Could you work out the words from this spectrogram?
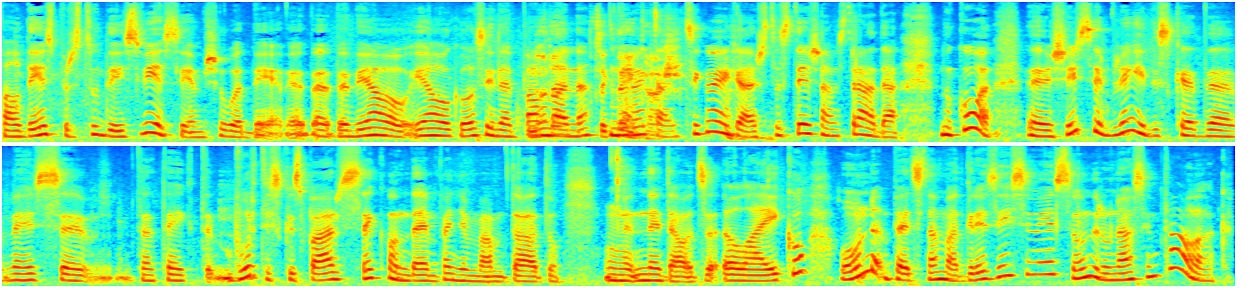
paldies par studijas viesiem šodien, jā, tad jau, jau klausītāji pamana, nu, cik, nu, vienkārši. rekā, cik vienkārši tas tiešām strādā. Nu, ko, šis ir brīdis, kad eh, mēs, eh, tā teikt, burtiskas pāris sekundēm paņemam tādu mm, nedaudz laiku, un pēc tam atgriezīsimies atgriezīsimies un runāsim tālāk.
